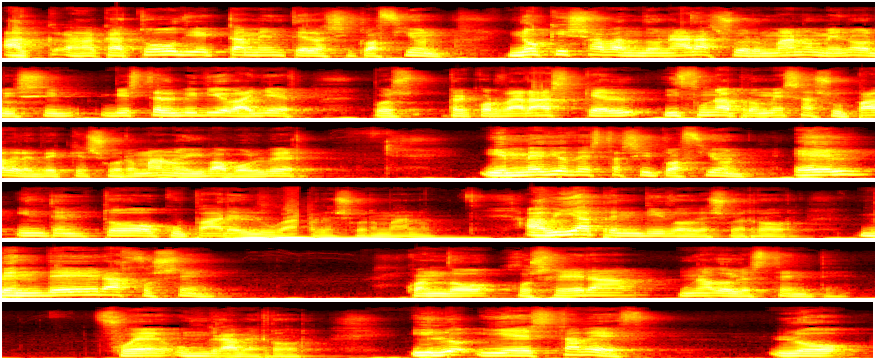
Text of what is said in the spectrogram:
acató directamente la situación, no quiso abandonar a su hermano menor y si viste el vídeo de ayer, pues recordarás que él hizo una promesa a su padre de que su hermano iba a volver. Y en medio de esta situación, él intentó ocupar el lugar de su hermano. Había aprendido de su error, vender a José, cuando José era un adolescente. Fue un grave error. Y, y esta vez lo,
